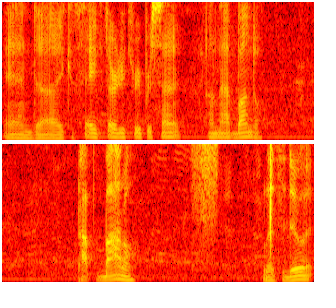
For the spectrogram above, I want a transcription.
and uh, you can save 33% on that bundle. Pop a bottle. Let's do it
